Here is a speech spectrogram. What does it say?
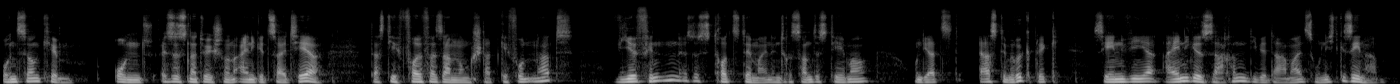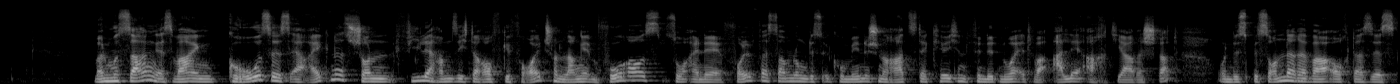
Und Song Kim. Und es ist natürlich schon einige Zeit her, dass die Vollversammlung stattgefunden hat. Wir finden, es ist trotzdem ein interessantes Thema. Und jetzt, erst im Rückblick, sehen wir einige Sachen, die wir damals so nicht gesehen haben. Man muss sagen, es war ein großes Ereignis. Schon viele haben sich darauf gefreut, schon lange im Voraus. So eine Vollversammlung des Ökumenischen Rats der Kirchen findet nur etwa alle acht Jahre statt. Und das Besondere war auch, dass es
